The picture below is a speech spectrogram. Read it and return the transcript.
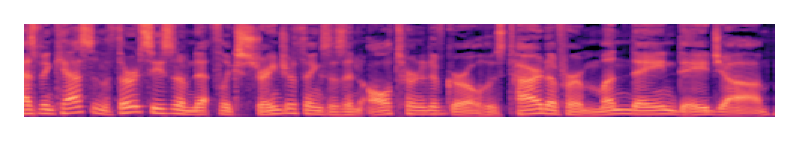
has been cast in the third season of Netflix Stranger Things as an alternative girl who's tired of her mundane day job.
